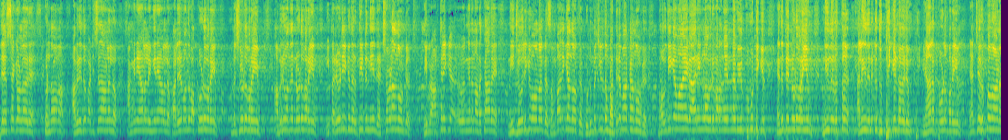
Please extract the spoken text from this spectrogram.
വിദേശത്തൊക്കെ ഉള്ളവര് കൊണ്ടുപോകാം. അവനിത് പഠിച്ചതാണല്ലോ. അങ്ങനെയാണല്ലോ ഇങ്ങനെയാണല്ലോ. പലരും വന്ന് പപ്പോട് പറയും അമ്മച്ചിയോട് പറയും അവർ വന്ന് എന്നോട് പറയും ഈ പരിപാടിയൊക്കെ നിർത്തിയിട്ട് നീ രക്ഷപ്പെടാൻ നോക്ക്. നീ പ്രാർത്ഥനയ്ക്ക് ഇങ്ങനെ നടക്കാതെ നീ ജോലിക്ക് പോകാൻ നോക്ക് സമ്പാദിക്കാൻ നോക്ക് കുടുംബജീവിതം ഭദ്രമാക്കാൻ നോക്ക് ഭൗതികമായ കാര്യങ്ങൾ അവർ പറഞ്ഞ് എന്നെ വീർപ്പ് മുട്ടിക്കും എന്നിട്ട് എന്നോട് പറയും നീ നിർത്ത് അല്ലെങ്കിൽ നിനക്ക് ദുഃഖിക്കേണ്ടി വരും. ഞാൻ എപ്പോഴും പറയും ഞാൻ ചെറുപ്പമാണ്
